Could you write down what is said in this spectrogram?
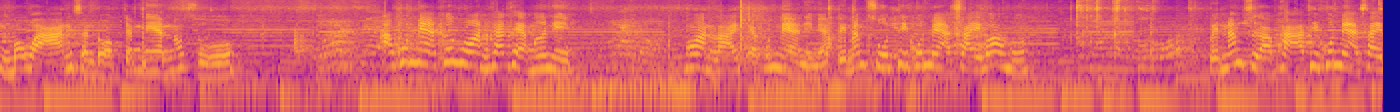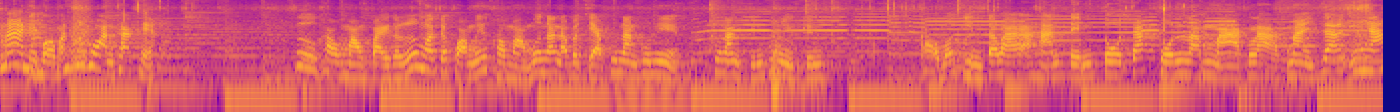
นเบาหวานสันดอกจังแมนเนาะสูเอาคุณแม่คือฮอนค่ะแถมมือนี่ ห้อนหลายแต่คุณแม่นี่แหม่เป็นน้ำสูตรที่คุณแม่ใส่บ่หรอเป็นน้ำเสือผ้าที่คุณแม่ใส่มานี่บอกมันคือห้อนคักแท้ซื้อเขาวเมาไปก็ลืมมาเจ้าของนี่เขาวเมามื้อนั้นเอาไปแจกผู้นั้นผู้นี้ผู้นั้นกินผู้นี้กินเขาบ่กินแต่ว่าอาหารเต็มโตจักผลลำหมากลากไม้จักอีหยัง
